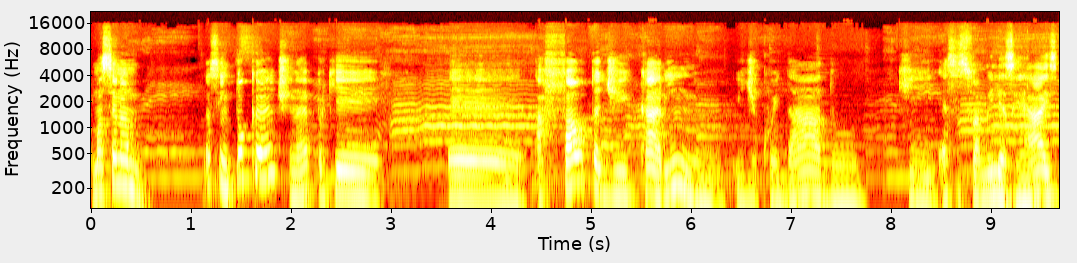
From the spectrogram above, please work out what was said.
Uma cena, assim, tocante, né? Porque é, a falta de carinho e de cuidado que essas famílias reais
